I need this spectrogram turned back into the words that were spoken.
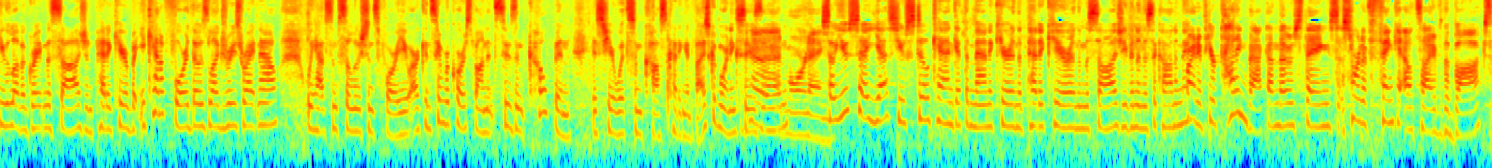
You love a great massage and pedicure, but you can't afford those luxuries right now, we have some solutions for you. Our consumer correspondent, Susan Koeppen, is here with some cost-cutting advice. Good morning, Susan. Good morning. So you say, yes, you still can get the manicure and the pedicure and the massage, even in this economy? Right, if you're cutting back on those things, sort of think outside of the box.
